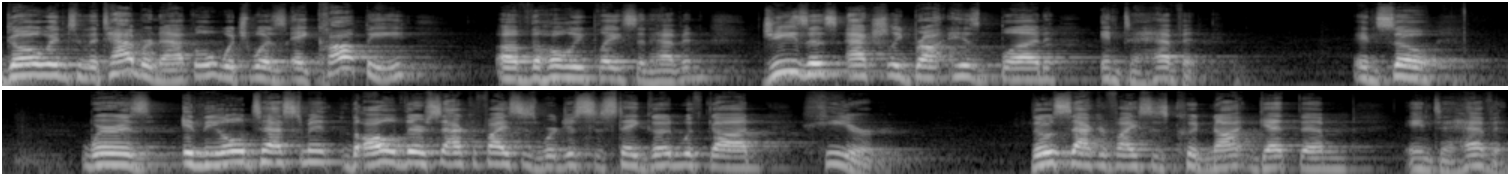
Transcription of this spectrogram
go into the tabernacle, which was a copy of the holy place in heaven, Jesus actually brought his blood into heaven. And so, whereas in the Old Testament, all of their sacrifices were just to stay good with God here, those sacrifices could not get them into heaven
